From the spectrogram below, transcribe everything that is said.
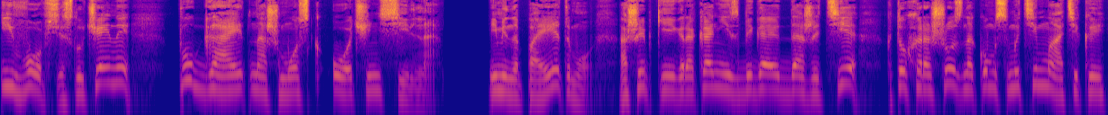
и вовсе случайны, пугает наш мозг очень сильно. Именно поэтому ошибки игрока не избегают даже те, кто хорошо знаком с математикой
